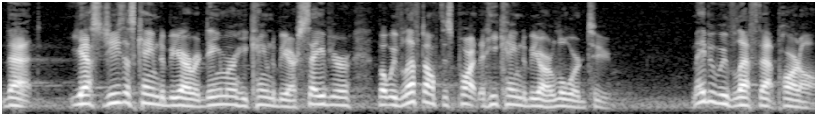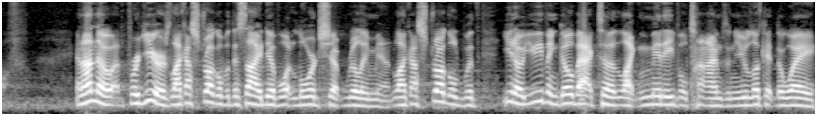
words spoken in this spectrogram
that yes, Jesus came to be our Redeemer, He came to be our Savior, but we've left off this part that He came to be our Lord too. Maybe we've left that part off. And I know for years, like I struggled with this idea of what lordship really meant. Like I struggled with, you know, you even go back to like medieval times and you look at the way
